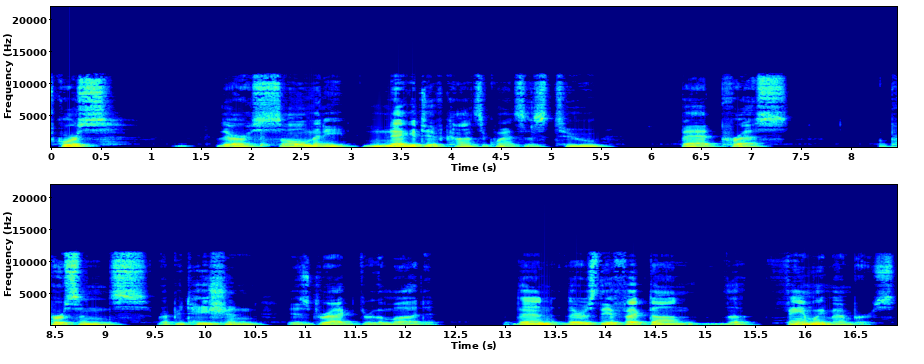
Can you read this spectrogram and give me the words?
Of course, there are so many negative consequences to bad press. A person's reputation is dragged through the mud. Then there's the effect on the family members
